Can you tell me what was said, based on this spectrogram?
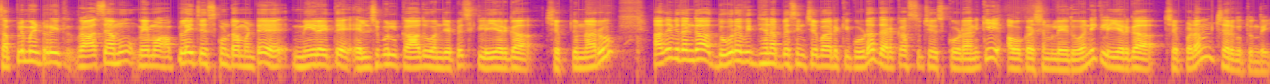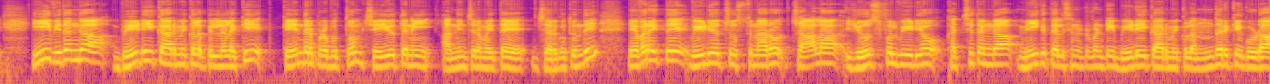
సప్లిమెంటరీ రాసాము మేము అప్లై చేసుకుంటామంటే మీరైతే ఎలిజిబుల్ కాదు అని చెప్పేసి క్లియర్గా చెప్తున్నారు. అదేవిధంగా దూర విద్యను అభ్యసించే వారికి కూడా దరఖాస్తు చేసుకోవడానికి అవకాశం లేదు అని క్లియర్గా చెప్పడం జరుగుతుంది. ఈ విధంగా బీడీ కార్మికుల పిల్లలకి కేంద్ర ప్రభుత్వం చేయూతని అందించడం అయితే జరుగుతుంది. ఎవరైతే వీడియో చూస్తున్నారో చాలా యూస్ఫుల్ వీడియో. ఖచ్చితంగా మీకు తెలిసినటువంటి బీడీ కార్మికులందరికీ కూడా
